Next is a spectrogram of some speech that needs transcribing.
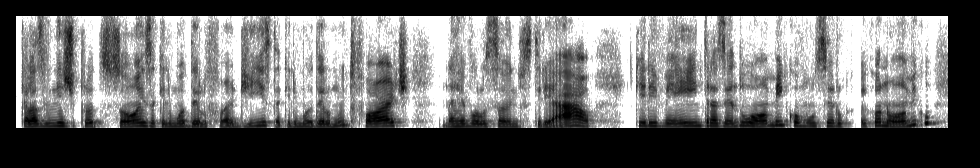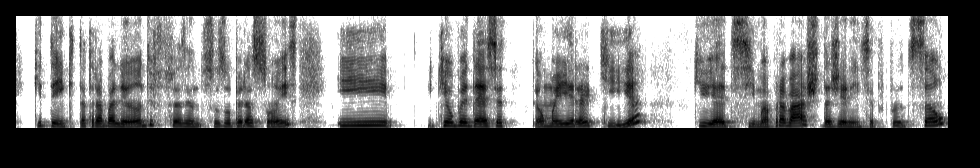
aquelas linhas de produções, aquele modelo fordista, aquele modelo muito forte na Revolução Industrial, que ele vem trazendo o homem como um ser econômico que tem que estar tá trabalhando e fazendo suas operações e, que obedece a uma hierarquia que é de cima para baixo, da gerência para produção,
